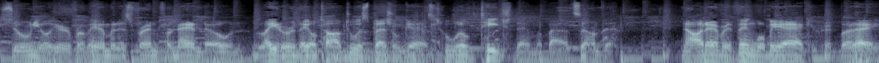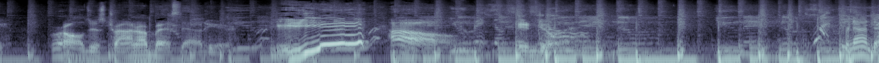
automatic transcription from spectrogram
Soon you'll hear from him and his friend Fernando, and later they'll talk to a special guest who will teach them about something. Not everything will be accurate, but hey, we're all just trying our best out here. Yeehaw! Enjoy. Fernando,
